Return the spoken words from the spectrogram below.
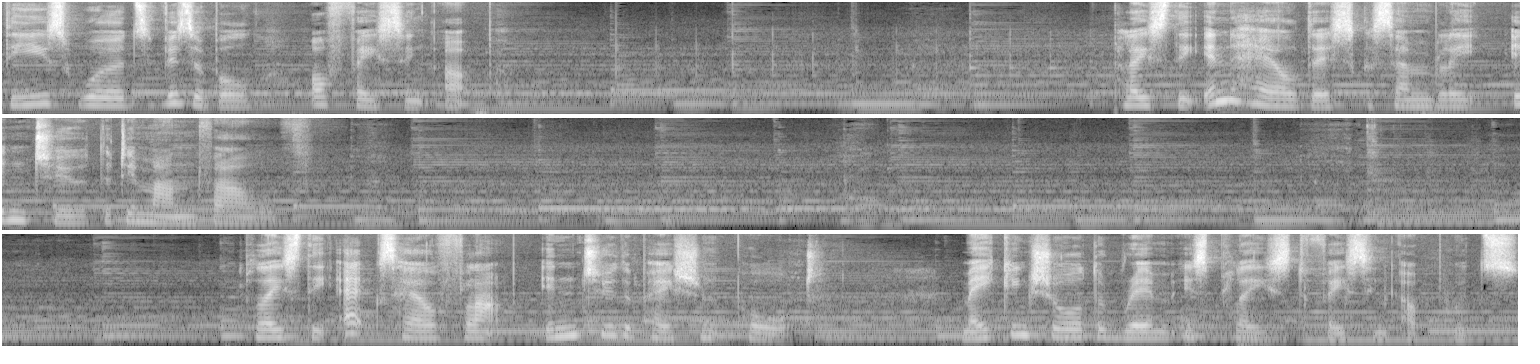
these words visible, are facing up. Place the inhale disc assembly into the demand valve. Place the exhale flap into the patient port, making sure the rim is placed facing upwards.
